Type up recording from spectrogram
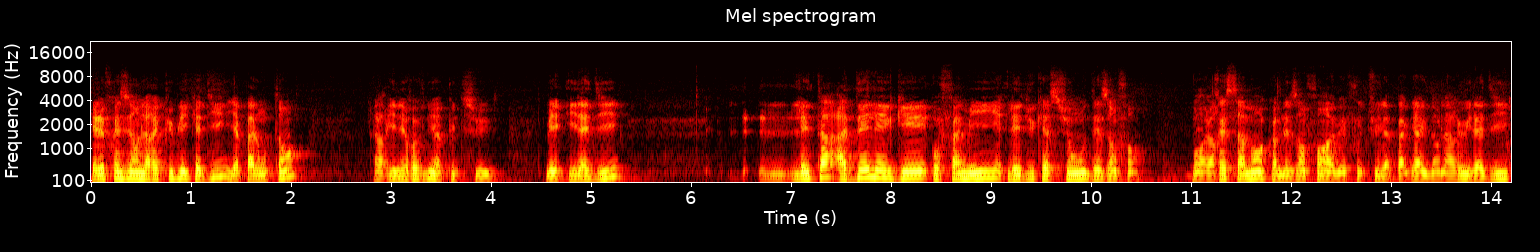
Et le président de la République a dit il n'y a pas longtemps, alors il est revenu un peu dessus, mais il a dit l'État a délégué aux familles l'éducation des enfants. Bon, alors récemment, comme les enfants avaient foutu la pagaille dans la rue, il a dit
